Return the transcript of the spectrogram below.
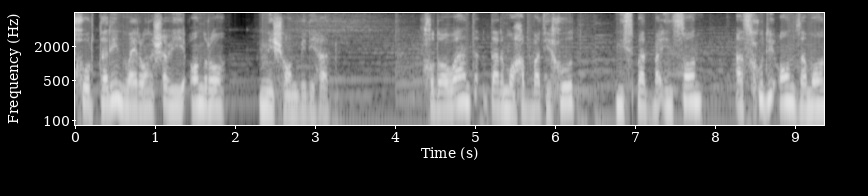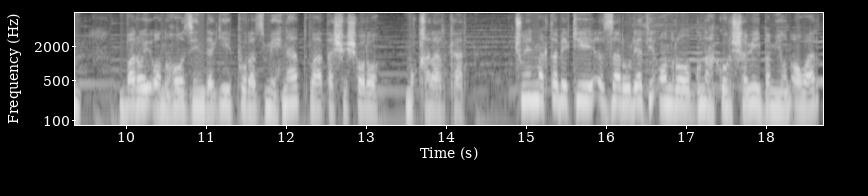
хурдтарин вайроншавии онро нишон бидиҳад. Худованд дар муҳаббати худ нисбат ба инсон аз худи он замон барои онҳо зиндагии пур аз меҳнат ва ташвишҳоро муқаррар кард. Чунин мактабе ки зарурияти онро гунаҳкоршавӣ ба миён овард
